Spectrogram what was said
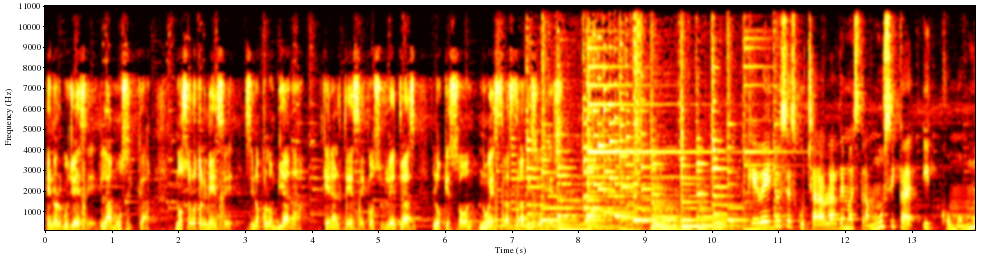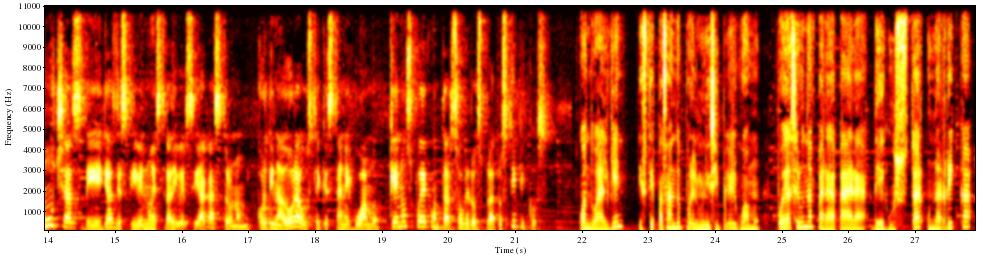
enorgullece la música, no solo tolimense, sino colombiana, que enaltece con sus letras lo que son nuestras tradiciones. Qué bello es escuchar hablar de nuestra música y como muchas de ellas describen nuestra diversidad gastronómica. Coordinadora, usted que está en el Guamo, ¿qué nos puede contar sobre los platos típicos? Cuando alguien esté pasando por el municipio del Guamo, puede hacer una parada para degustar una rica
